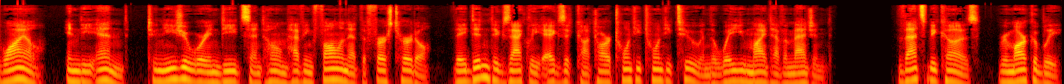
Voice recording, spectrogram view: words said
while, in the end, Tunisia were indeed sent home having fallen at the first hurdle, they didn't exactly exit Qatar 2022 in the way you might have imagined. That's because, remarkably,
